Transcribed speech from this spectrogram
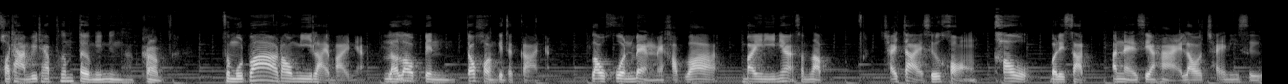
ขอถามพี่แท็บเพิ่มเติมนิดนึงครับครับ สมมุติว่าเรามีหลายใบเนี่ยอืมแล้วเราเป็นเจ้าของกิจการเนี่ย เราควรแบ่งไหมครับว่าใบนี้เนี่ยสำหรับใช้จ่ายซื้อของเข้าบริษัท อันไหนเสียหายเราใช้อันนี้ซื้อ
